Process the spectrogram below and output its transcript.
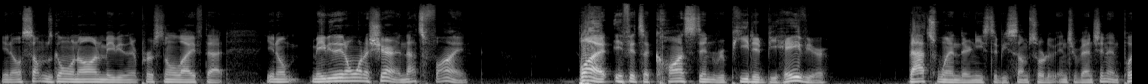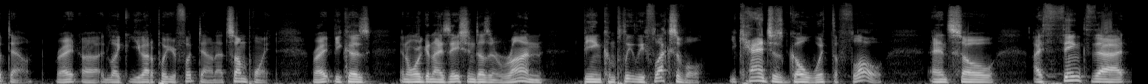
You know, something's going on maybe in their personal life that, you know, maybe they don't want to share, and that's fine. But if it's a constant repeated behavior, that's when there needs to be some sort of intervention and put down, right? Uh, like you got to put your foot down at some point, right? Because an organization doesn't run being completely flexible. You can't just go with the flow. And so I think that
